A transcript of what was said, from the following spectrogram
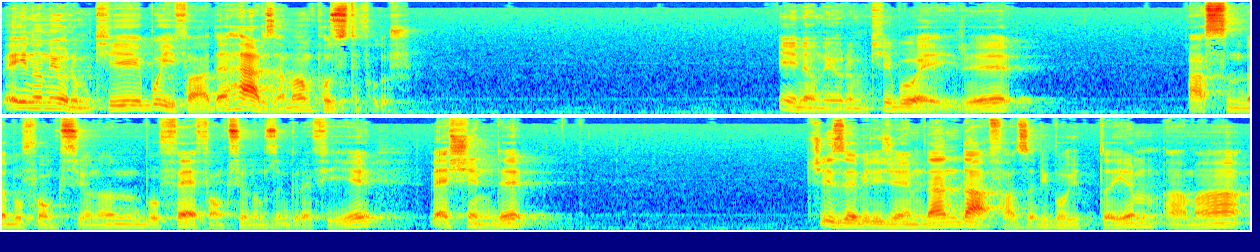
Ve inanıyorum ki bu ifade her zaman pozitif olur. İnanıyorum ki bu eğri aslında bu fonksiyonun, bu f fonksiyonumuzun grafiği ve şimdi çizebileceğimden daha fazla bir boyuttayım ama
